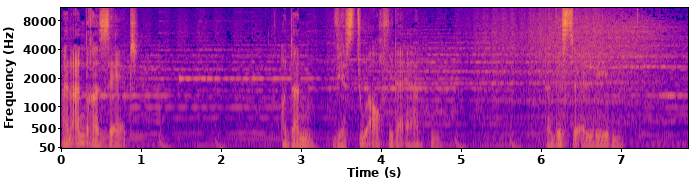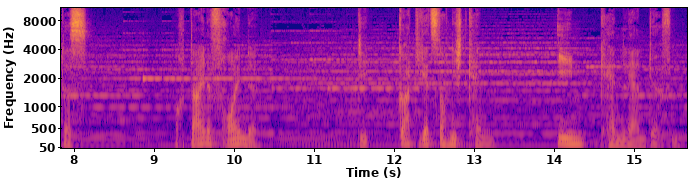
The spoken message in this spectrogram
Ein anderer sät. Und dann wirst du auch wieder ernten. Dann wirst du erleben, dass auch deine Freunde, die Gott jetzt noch nicht kennen, ihn kennenlernen dürfen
